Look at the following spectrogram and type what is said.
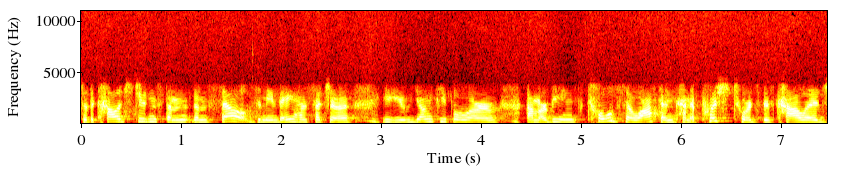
to the college students them, themselves? I mean, they have such a you, young people are um, are being told so often, kind of pushed towards this college,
